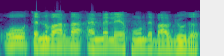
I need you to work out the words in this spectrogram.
ਉਹ ਤਿੰਨ ਵਾਰ ਦਾ ਐਮਐਲਏ ਹੋਣ ਦੇ ਬਾਵਜੂਦ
